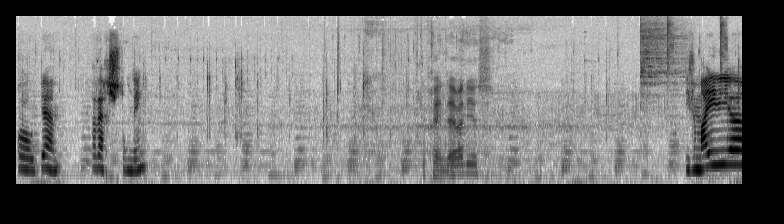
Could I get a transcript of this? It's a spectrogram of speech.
Oh, damn. Ga weg, stom ding. Ik heb geen idee waar die is. Die van mij, die... eh,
